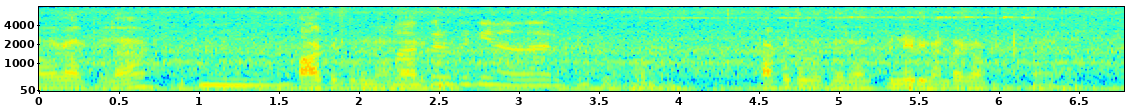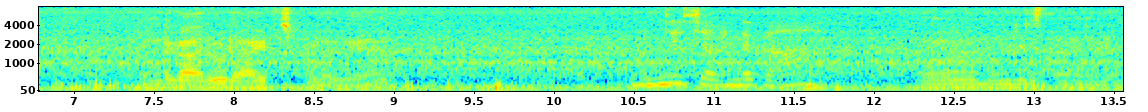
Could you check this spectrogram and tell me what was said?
அழகாக இருக்குல்ல? பார்க்குறதுக்கு நல்லா இருக்கு. பார்க்கறதுக்கே நல்லா இருக்கு. பக்கத்தில் பேர் பின்னாடி வெண்டைக்காய் போட்டிருக்காங்க. வெண்டைக்காய் அறுவடை ஆயிடுச்சு போல இருக்கு. முடிஞ்சிருச்சா வெண்டைக்காய் ஆ முடிஞ்சிடுச்சு தான் நினைக்கிறேன்.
